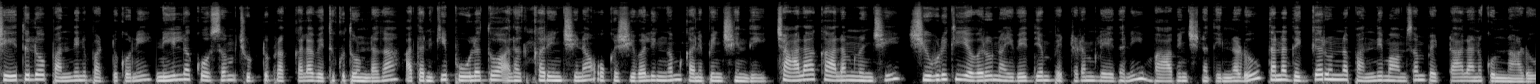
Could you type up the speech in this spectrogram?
చేతిలో పందిని పట్టుకొని నీళ్ళ కోసం చుట్టుప్రక్కల వెతుకుతుండగా అతనికి పూలతో అలంకరించిన ఒక శివలింగం కనిపించింది. చాలా కాలం నుంచి శివుడికి ఎవరు నైవేద్యం పెట్టడం లేదని భావించిన తిన్నడు తన దగ్గరున్న పంది మాంసం పెట్టాలనుకున్నాడు.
